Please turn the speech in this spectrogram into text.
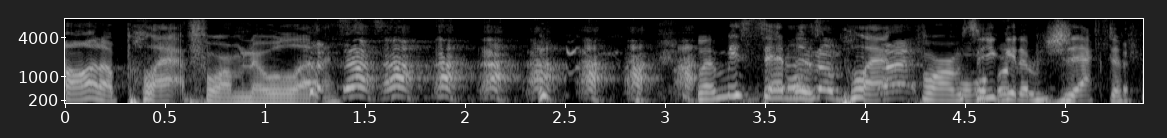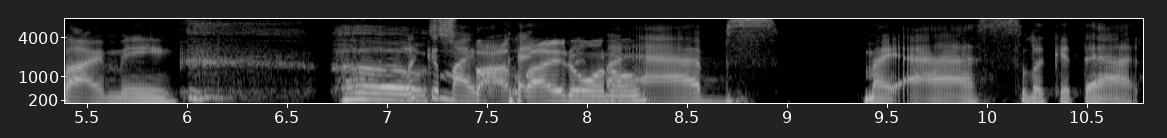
On a platform, no less. Let me set this platform, platform so you can objectify me. Oh, Look at my spotlight on my him. abs, my ass. Look at that,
